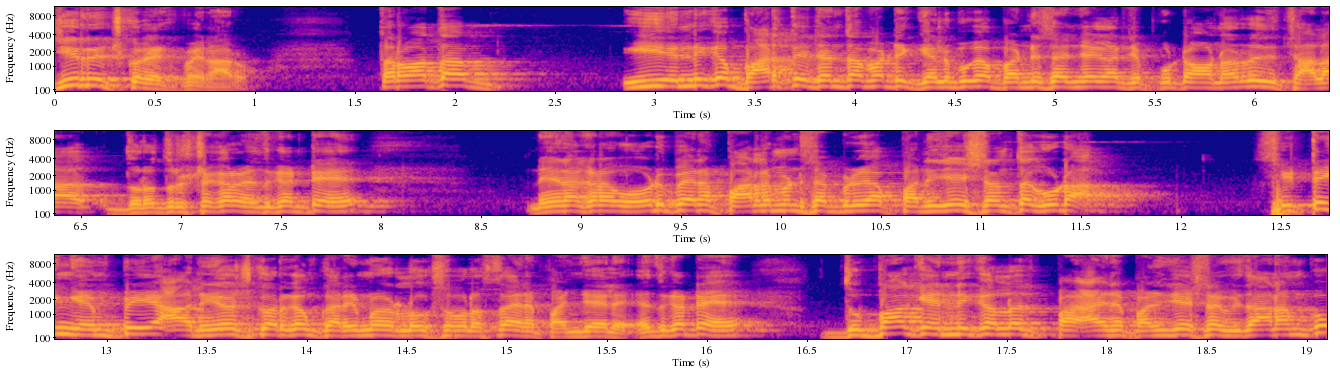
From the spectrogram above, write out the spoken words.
జీర్ణించుకోలేకపోయినారు. తర్వాత ఈ ఎన్నిక భారతీయ జనతా పార్టీ గెలుపుగా బండి సంజయ్ గారు చెప్పుకుంటా ఉన్నారు. ఇది చాలా దురదృష్టకరం. ఎందుకంటే నేను అక్కడ ఓడిపోయిన పార్లమెంట్ సభ్యుడిగా పనిచేసినంత కూడా సిట్టింగ్ ఎంపీ ఆ నియోజకవర్గం కరీంనగర్ లోక్సభలో వస్తే ఆయన పనిచేయలే. ఎందుకంటే దుబ్బాక ఎన్నికల్లో ఆయన పనిచేసిన విధానంకు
